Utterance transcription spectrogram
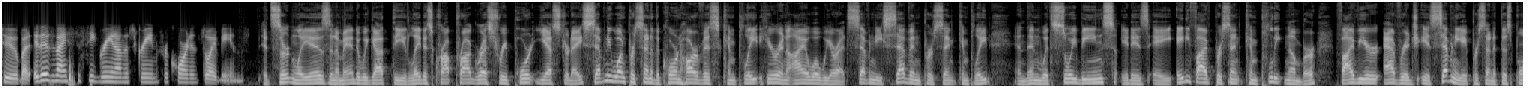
too. But it is nice to see green on the screen for corn and soybeans. It certainly is. And Amanda, we got the latest crop progress report yesterday. 71% of the corn harvest complete here in Iowa. We are at 77% complete. And then with soybeans, it is a 85% complete number. Five year average is 78% at this point.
